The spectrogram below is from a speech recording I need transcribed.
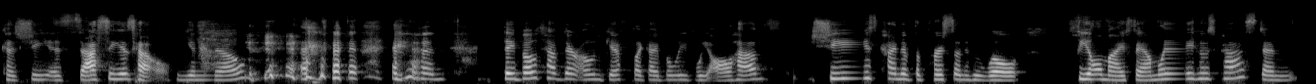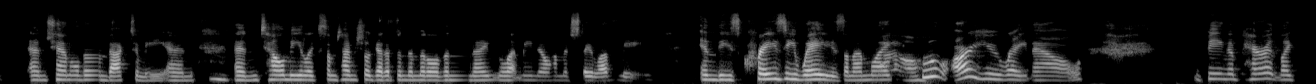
because she is sassy as hell, you know? and they both have their own gift, like I believe we all have. She's kind of the person who will feel my family who's passed and and channel them back to me and mm. and tell me like sometimes she'll get up in the middle of the night and let me know how much they love me in these crazy ways and i'm like wow. who are you right now being a parent like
